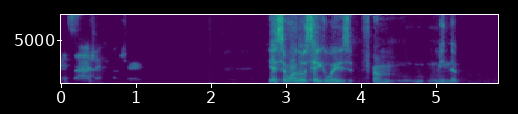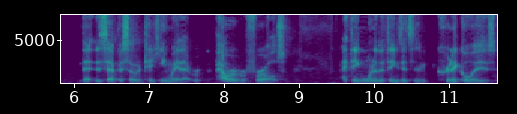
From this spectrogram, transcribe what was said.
massage, acupuncture. Yeah. So one of those takeaways from, I mean, the that this episode taking away that power of referrals. I think one of the things that's critical is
